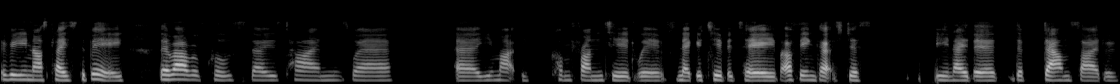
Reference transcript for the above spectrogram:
a really nice place to be there are of course those times where uh, you might be confronted with negativity but i think that's just you know the the downside of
